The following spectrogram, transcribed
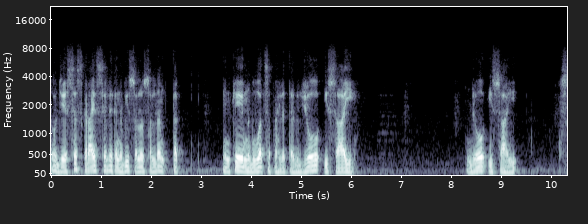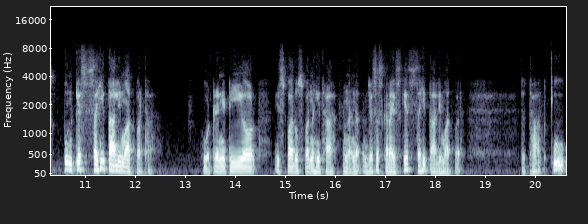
तो जेसस क्राइस्ट से लेकर नबी सल्लल्लाहु अलैहि वसल्लम तक इनके नबूत से पहले तक जो ईसाई जो ईसाई उनके सही तालीमात पर था। वो ट्रिनिटी और इस पर उस पर नहीं था जेसस क्राइस्ट के सही तालीमात पर जो था। तो वो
